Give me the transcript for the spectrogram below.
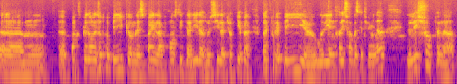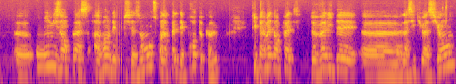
euh, euh, parce que dans les autres pays comme l'Espagne, la France, l'Italie, la Russie, la Turquie, enfin tous les pays euh, où il y a une tradition de basket féminin, les championnats euh, ont mis en place avant le début de saison ce qu'on appelle des protocoles qui permettent en fait de valider la situation,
